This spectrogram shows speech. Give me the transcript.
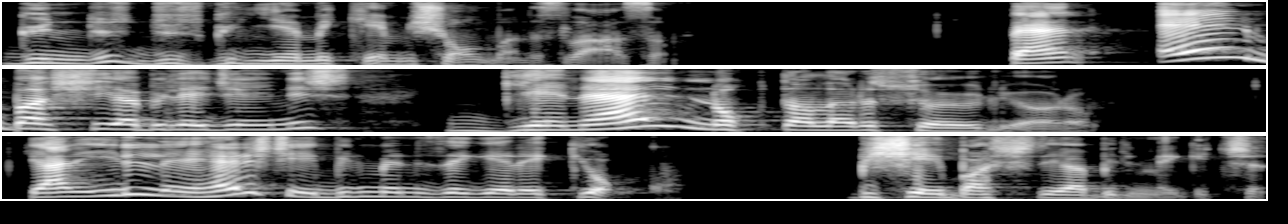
gündüz düzgün yemek yemiş olmanız lazım. Ben en başlayabileceğiniz genel noktaları söylüyorum. Yani ille her şeyi bilmenize gerek yok. Bir şey başlayabilmek için.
